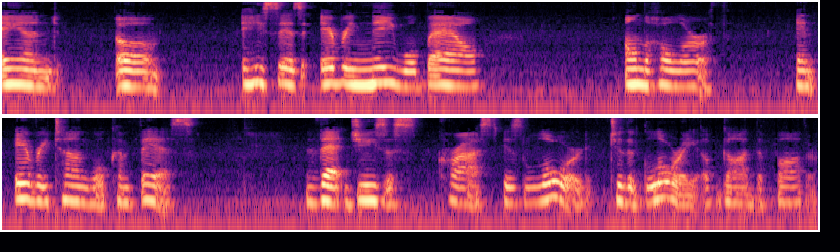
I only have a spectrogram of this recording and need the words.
And um, he says, Every knee will bow on the whole earth and every tongue will confess that Jesus Christ is Lord to the glory of God the Father.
